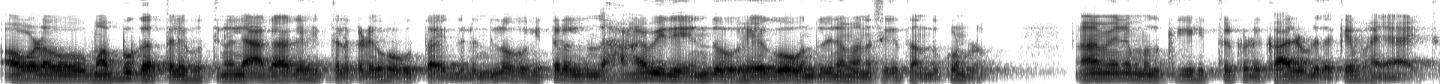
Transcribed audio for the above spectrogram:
ಅವಳು ಮಬ್ಬುಗತ್ತಲೆ ಹೊತ್ತಿನಲ್ಲಿ ಆಗಾಗ ಹಿತ್ತಲ ಕಡೆಗೆ ಹೋಗುತ್ತಾ ಇದ್ದರಿಂದಲೂ ಹಿತ್ತಲದಿಂದ ಹಾವಿದೆ ಎಂದು ಹೇಗೋ ಒಂದು ದಿನ ಮನಸ್ಸಿಗೆ ತಂದುಕೊಂಡಳು. ಆಮೇಲೆ ಮುದುಕಿ ಹಿತ್ತಲ ಕಡೆ ಕಾಲಿಡುವುದಕ್ಕೆ ಭಯ ಆಯಿತು.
